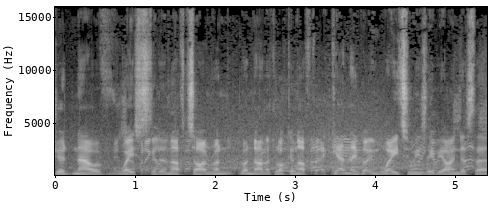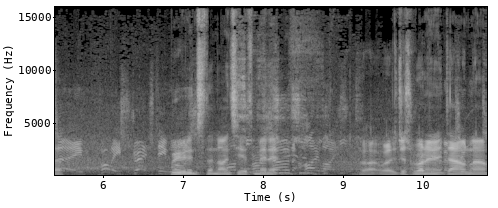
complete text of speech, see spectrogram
Should now have wasted enough time, run, run down the clock enough. But again, they've got him way too easily behind us there. Moving into the 90th minute. Right, well, he's just running it down now.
